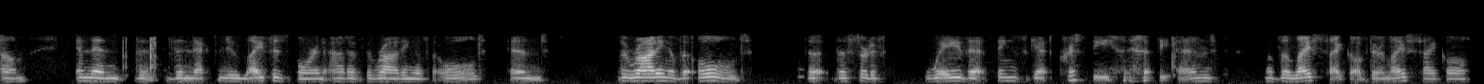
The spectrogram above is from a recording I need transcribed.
um and then the the next new life is born out of the rotting of the old. And the rotting of the old the the sort of way that things get crispy at the end of the life cycle of their life cycle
